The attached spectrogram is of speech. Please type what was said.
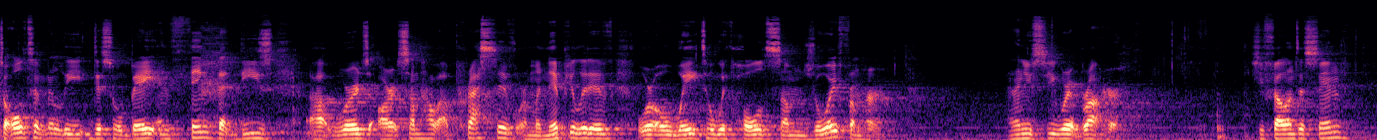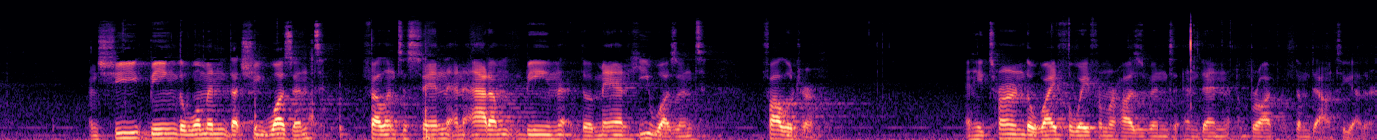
to ultimately disobey and think that these uh, words are somehow oppressive or manipulative or a way to withhold some joy from her. And then you see where it brought her. She fell into sin, and she, being the woman that she wasn't, fell into sin, and Adam, being the man he wasn't, followed her. And he turned the wife away from her husband and then brought them down together.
